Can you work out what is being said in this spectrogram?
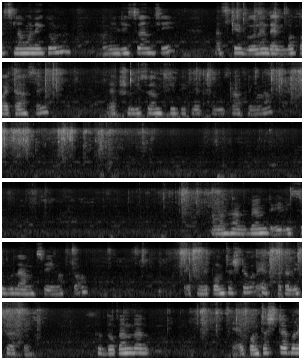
আসসালামু আলাইকুম। আমি লিচু আনছি। আজকে গুনে দেখব কয়টা আছে। একশো লিচু আনছি, দেখি একশো লিচু আছে কিনা। আমার হাজব্যান্ড এই লিচুগুলো আনছে এইমাত্র। এখানে পঞ্চাশটা করে একশোটা লিচু আছে। তো দোকানদার, পঞ্চাশটা করে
